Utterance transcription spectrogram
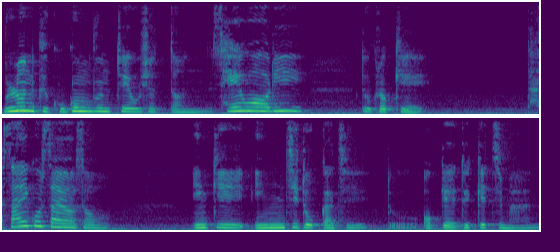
물론 그 고군분투해 오셨던 세월이 또 그렇게 다 쌓이고 쌓여서 인기 인지도까지 또 얻게 됐겠지만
